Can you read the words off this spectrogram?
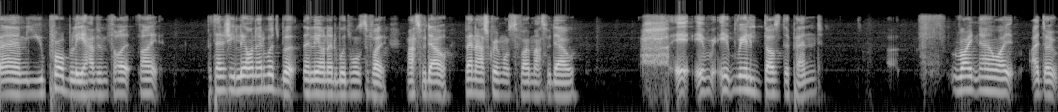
um you probably have him fight fight potentially Leon Edwards, but then Leon Edwards wants to fight Masvidal. Ben Askren wants to fight Masvidal. It it it really does depend. Right now, I I don't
